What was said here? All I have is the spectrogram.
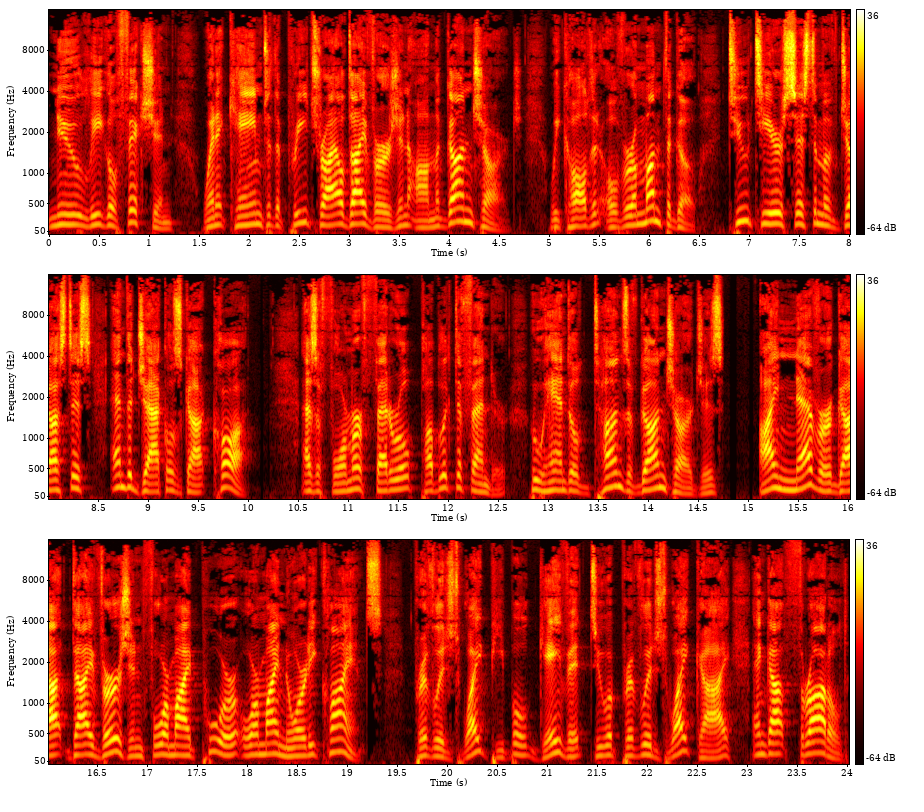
new legal fiction when it came to the pretrial diversion on the gun charge. We called it over a month ago two tier system of justice, and the jackals got caught. As a former federal public defender who handled tons of gun charges, I never got diversion for my poor or minority clients. Privileged white people gave it to a privileged white guy and got throttled.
